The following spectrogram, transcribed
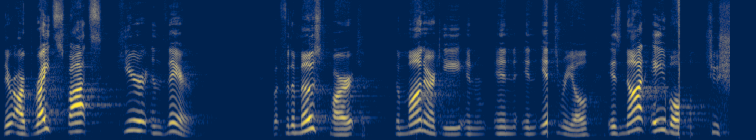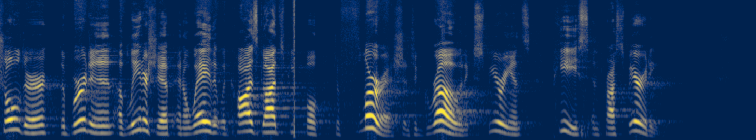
There are bright spots here and there. But for the most part, the monarchy in, in, in Israel is not able to shoulder the burden of leadership in a way that would cause God's people to flourish and to grow and experience peace and prosperity.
